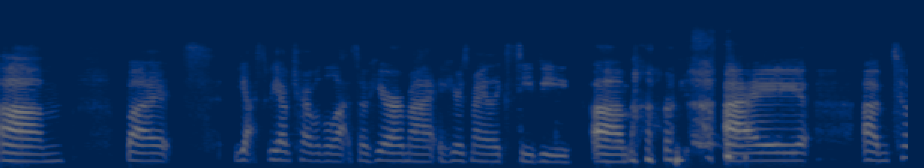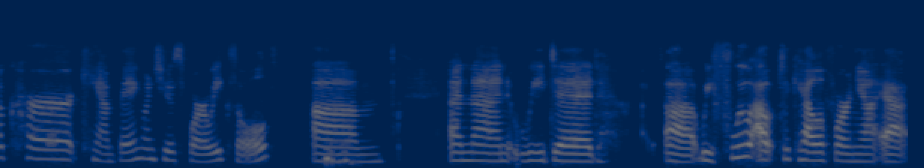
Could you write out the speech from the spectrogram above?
Um, but yes, we have traveled a lot. So here are my here's my like CV. Um, I um, took her camping when she was four weeks old. Um, and then we did uh, we flew out to California at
